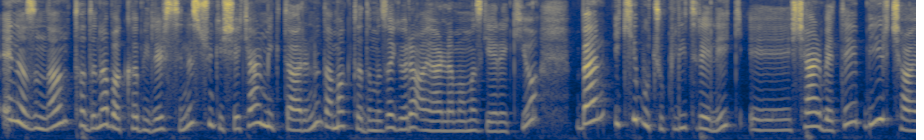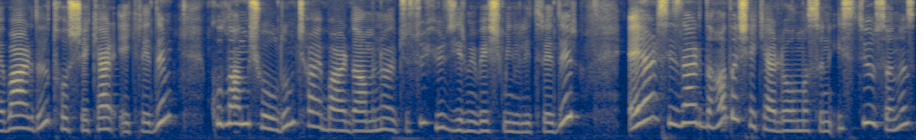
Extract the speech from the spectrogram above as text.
En azından tadına bakabilirsiniz. Çünkü şeker miktarını damak tadımıza göre ayarlamamız gerekiyor. Ben 2,5 litrelik şerbete 1 çay bardağı toz şeker ekledim. Kullan Kullanmış olduğum çay bardağımın ölçüsü 125 mililitredir. Eğer sizler daha da şekerli olmasını istiyorsanız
